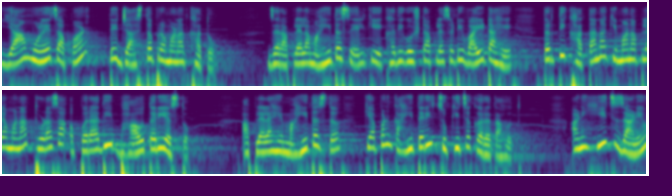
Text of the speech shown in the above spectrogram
यामुळेच आपण ते जास्त प्रमाणात खातो. जर आपल्याला माहीत असेल की एखादी गोष्ट आपल्यासाठी वाईट आहे तर ती खाताना किमान आपल्या मनात थोडासा अपराधी भाव तरी असतो. आपल्याला हे माहीत असतं की आपण काहीतरी चुकीचं करत आहोत. आणि हीच जाणीव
